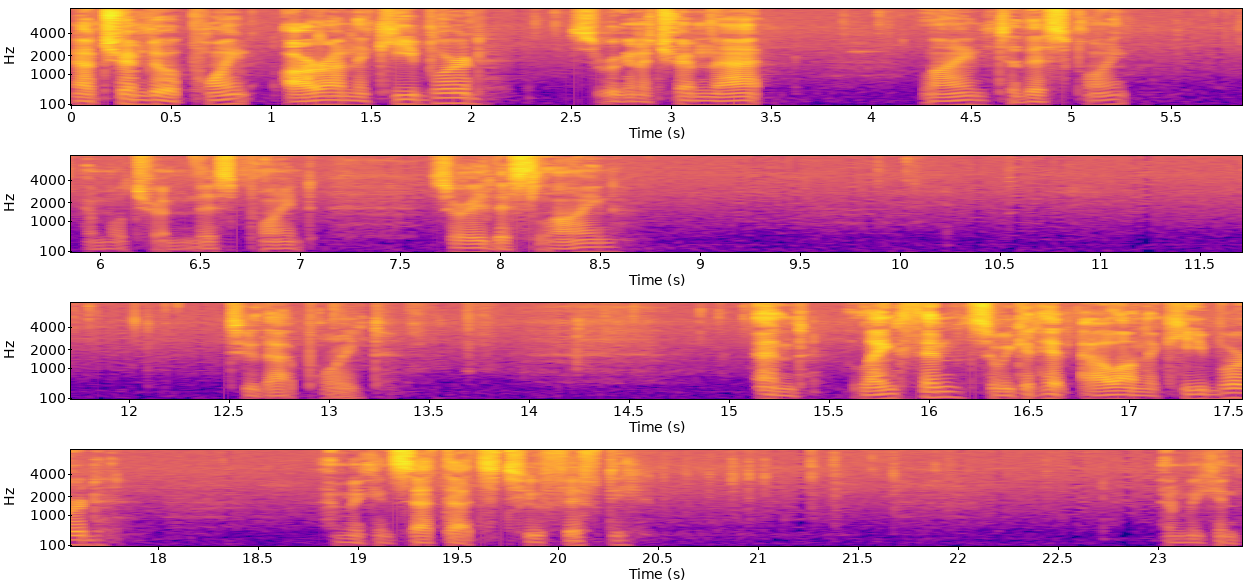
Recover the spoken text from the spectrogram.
Now trim to a point, R on the keyboard. So we're going to trim that line to this point, and we'll trim this point sorry, this line. To that point. And lengthen so we can hit L on the keyboard. And we can set that to 250 and we can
